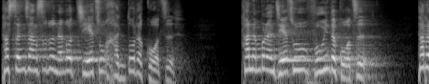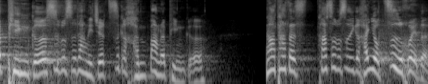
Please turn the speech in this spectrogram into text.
他身上是不是能够结出很多的果子。他能不能结出福音的果子？他的品格是不是让你觉得是个很棒的品格？然后他的他是不是一个很有智慧的？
